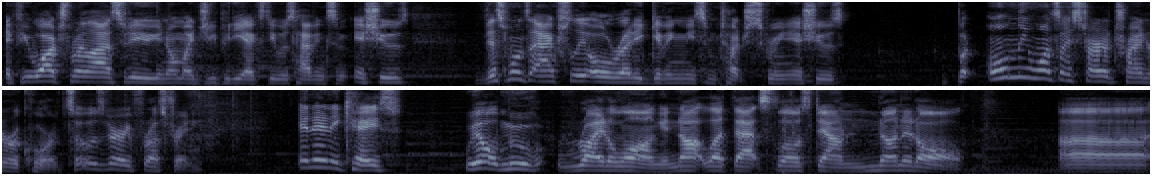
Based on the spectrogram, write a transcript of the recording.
If you watched my last video, you know my GPD XD was having some issues. This one's actually already giving me some touchscreen issues, but only once I started trying to record, so it was very frustrating. In any case, we'll move right along and not let that slow us down none at all. Uh,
